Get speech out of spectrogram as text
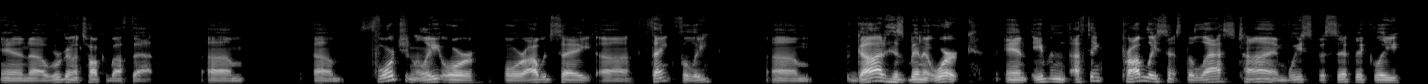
And uh, we're going to talk about that. Um, um, fortunately, or or I would say uh, thankfully, um, God has been at work, and even I think probably since the last time we specifically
